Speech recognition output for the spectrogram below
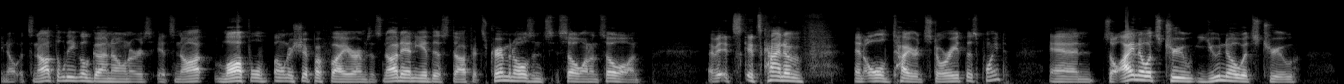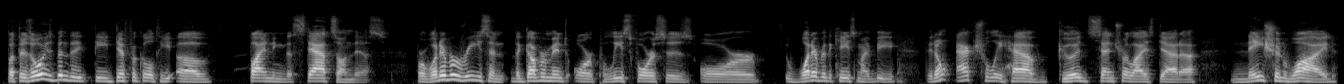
you know, it's not the legal gun owners, it's not lawful ownership of firearms, it's not any of this stuff, it's criminals and so on and so on. I mean, it's, it's kind of an old tired story at this point. And so I know it's true, you know it's true, but there's always been the, the difficulty of finding the stats on this for whatever reason, the government or police forces or whatever the case might be, they don't actually have good centralized data nationwide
